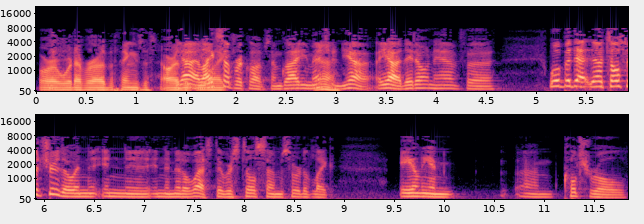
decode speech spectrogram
or whatever other things are. Yeah, I you like, supper clubs. I'm glad you mentioned. Yeah, yeah, they don't have. Uh, well, but that, that's also true though. In the, in the in the Middle West, there were still some sort of like alien um, cultural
